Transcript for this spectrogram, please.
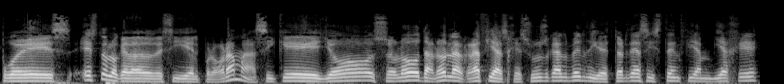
pues esto es lo que ha dado de sí el programa, así que yo solo daros las gracias. Jesús Gasbel, director de asistencia en viaje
